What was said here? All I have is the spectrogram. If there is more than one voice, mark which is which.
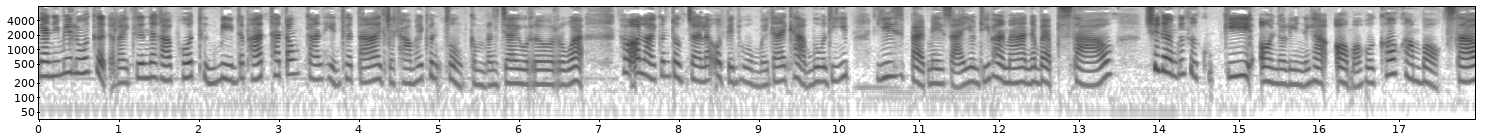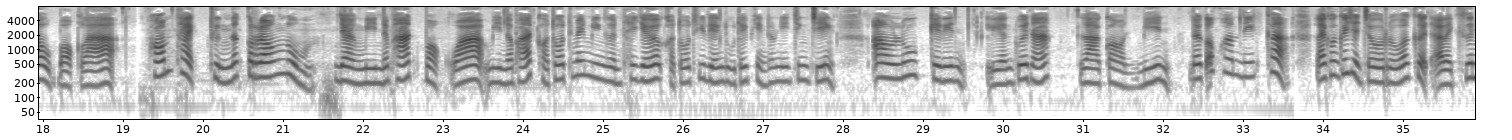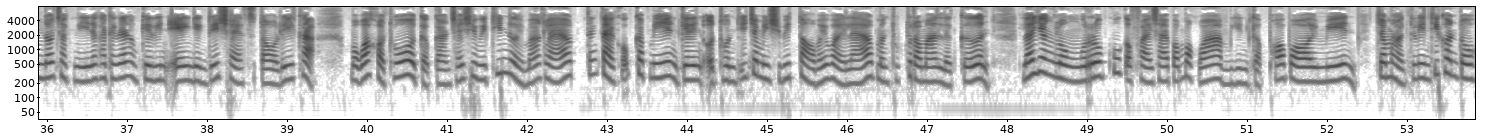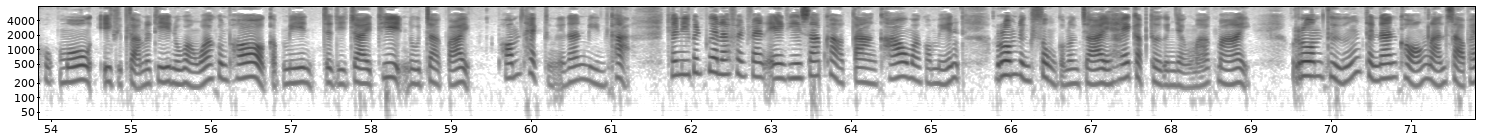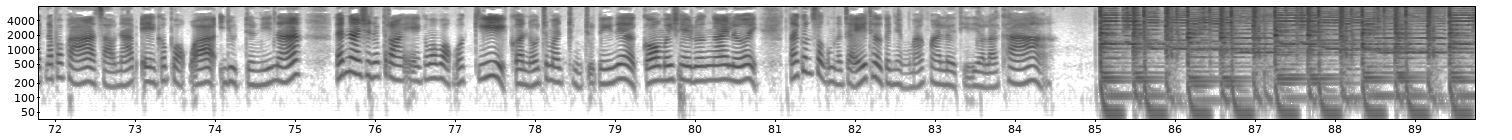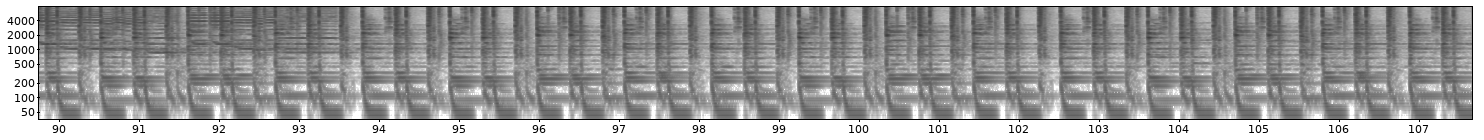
Speaker 1: งานนี้ไม่รู้ว่าเกิดอะไรขึ้นนะคะ โพสต์ถึงมีนพัทถ้าต้องการเห็นเธอตายจะทำให้คนส่งกำลังใจรัวๆทำเอาหลายคนตกใจและอดเป็นห่วงไม่ได้ค่ะเมื่อวันที่ 28 เมษายนที่ผ่านมานางแบบสาว ชื่อเดิมก็คือคุกกี้ออนนลินนะคะ ออกมาโพสต์ข้อความบอกเศร้าบอกลา พร้อมแท็กถึงนักร้องหนุ่ม อย่างมีนพัฒน์บอกว่ามีนพัฒน์ขอโทษที่ไม่มีเงินให้เยอะ ขอโทษที่เลี้ยงดูได้เพียงเท่านี้จริง ๆ เอาลูกเกลินเลี้ยงด้วยนะ ลาก่อนมิน โดยก็ความนี้ค่ะ หลายคนก็อยากจะรู้ว่าเกิดอะไรขึ้น นอกจากนี้นะคะ ทางด้านของเกลินเองยังได้แชร์สตอรี่ค่ะ บอกว่าขอโทษกับการใช้ชีวิตที่เหนื่อยมากแล้ว ตั้งแต่คบกับมีนเกลินอดทนที่จะมีชีวิตต่อไม่ไหวแล้ว มันทุกข์ทรมานเหลือเกิน และยังลงรูปคู่กับฝ่ายชายพร้อมบอกว่ามีนกับพ่อบอยมีนจะมาหากลินที่คอนโด6โมงอีก 13 นาที หนูหวังว่าคุณพ่อกับมีนจะดีใจที่หนูจากไป ร้อมแท็กถึงในด้านมีนค่ะ ทั้งนี้เพื่อนๆและแฟนๆเองที่ทราบข่าวต่างเข้ามาคอมเมนต์ รวมถึงส่งกำลังใจให้กับเธอกันอย่างมากมาย รวมถึงทางด้านของหลานสาวแพทนภพาสาวนับเองก็บอกว่าหยุดเดี๋ยวนี้นะ และนายชนุตราเองก็มาบอกว่ากี้ก่อนน้องจะมาถึงจุดนี้เนี่ยก็ไม่ใช่เรื่องง่ายเลยหลายคนส่งกำลังใจให้เธอกันอย่างมากมายเลยทีเดียวละค่ะ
